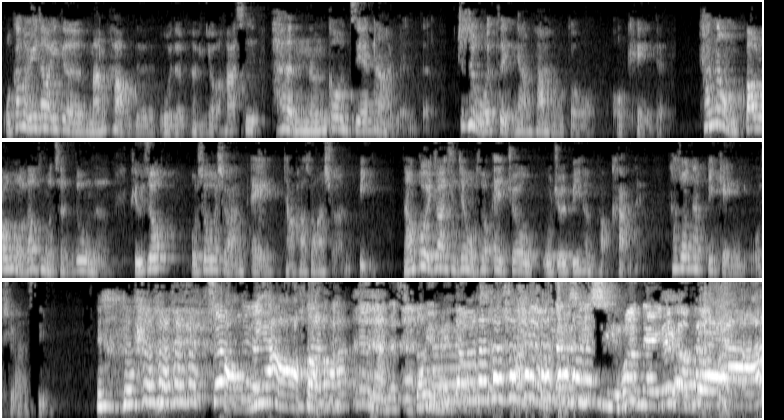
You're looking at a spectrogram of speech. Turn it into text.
我刚好遇到一个蛮好的我的朋友，他是很能够接纳人的，就是我怎样他好像都 OK 的。他那种包容我到什么程度呢？比如说我说我喜欢 A，然后他说他喜欢 B，然后过一段时间我说哎，觉得我我觉得 B 很好看哎、他说那 B 给你，我喜欢 C。好妙那个男的始终也没在我身上，因为我当时喜欢那一个。对啊，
